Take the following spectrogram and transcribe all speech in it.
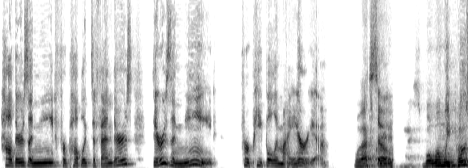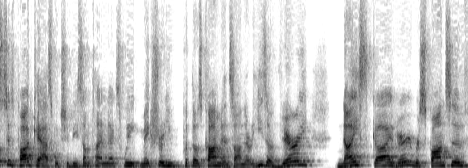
how there's a need for public defenders. There is a need for people in my area. Well, that's So- great advice. Well, when we post his podcast, which should be sometime next week, make sure you put those comments on there. He's a very nice guy, very responsive.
